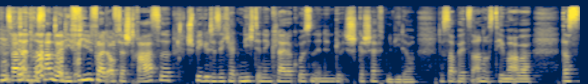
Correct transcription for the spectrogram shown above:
es war interessant, weil die Vielfalt auf der Straße spiegelte sich halt nicht in den Kleidergrößen in den Geschäften wieder. Das ist aber jetzt ein anderes Thema, aber das,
